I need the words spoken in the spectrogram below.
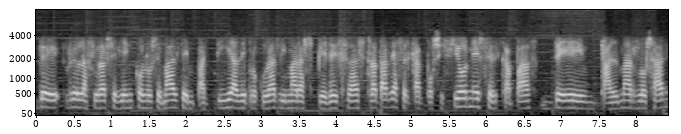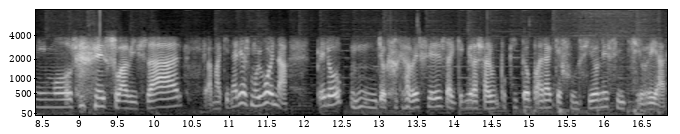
de relacionarse bien con los demás, de empatía, de procurar limar asperezas, tratar de acercar posiciones, ser capaz de calmar los ánimos, suavizar. La maquinaria es muy buena, pero mm, yo creo que a veces hay que engrasar un poquito para que funcione sin chirriar.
